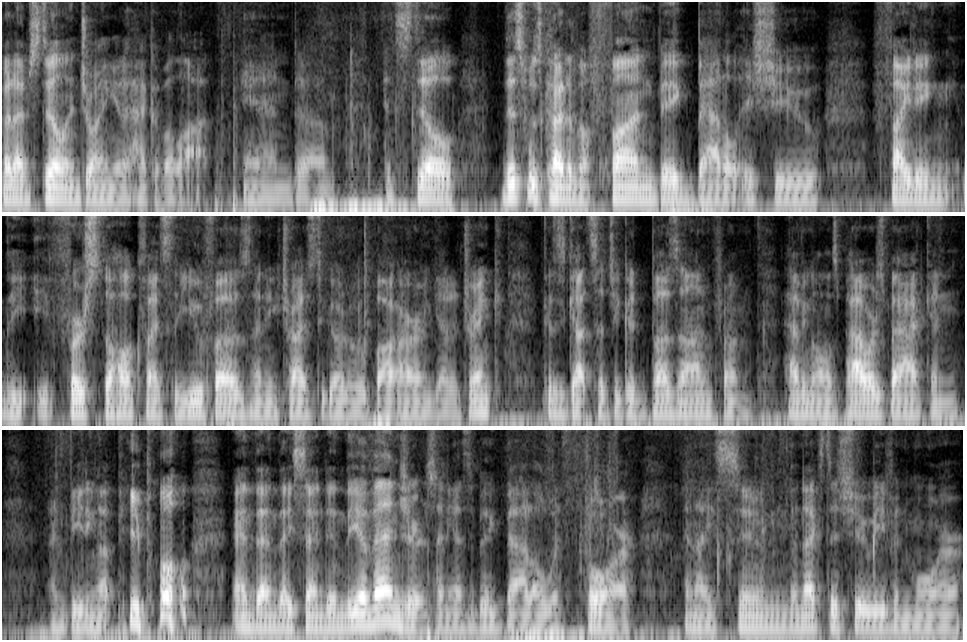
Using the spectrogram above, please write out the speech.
But I'm still enjoying it a heck of a lot, and um, it's still this was kind of a fun big battle issue fighting the first the Hulk fights the UFOs, then he tries to go to a bar and get a drink because he's got such a good buzz on from having all his powers back and and beating up people. and then they send in the Avengers, and he has a big battle with Thor. And I assume the next issue even more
